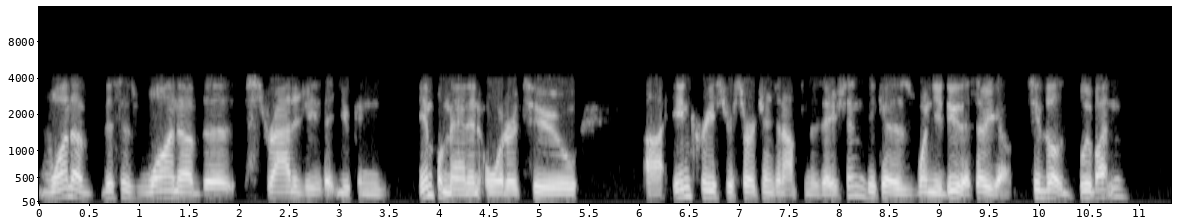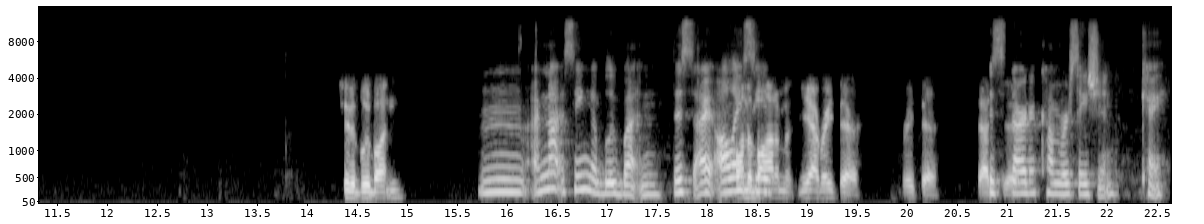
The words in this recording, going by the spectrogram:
one of this is one of the strategies that you can implement in order to uh, increase your search engine optimization. Because when you do this, there you go. See the blue button? See the blue button? Mm, I'm not seeing a blue button. This I all I on the bottom. yeah, right there, right there. That's start it. a conversation. Okay.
